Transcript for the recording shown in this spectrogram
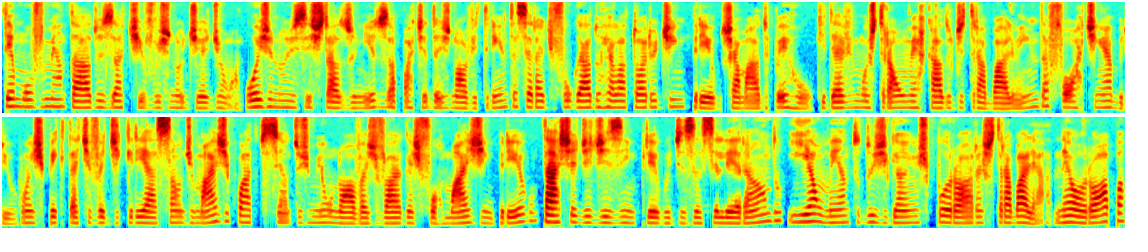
ter movimentado os ativos no dia de ontem. Hoje, nos Estados Unidos, a partir das 9h30, será divulgado o relatório de emprego, chamado payroll, que deve mostrar um mercado de trabalho ainda forte em abril, com expectativa de criação de mais de 400 mil novas vagas formais de emprego, taxa de desemprego desacelerando e aumento dos ganhos por horas trabalhadas. Na Europa,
